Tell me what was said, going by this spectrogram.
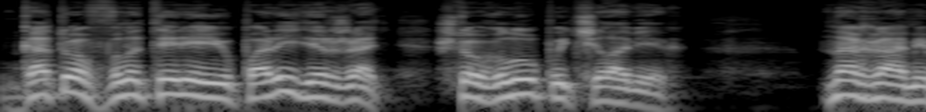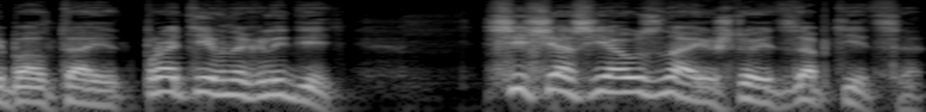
Готов в лотерею пари держать, что глупый человек ногами болтает. Противно глядеть. Сейчас я узнаю, что это за птица.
